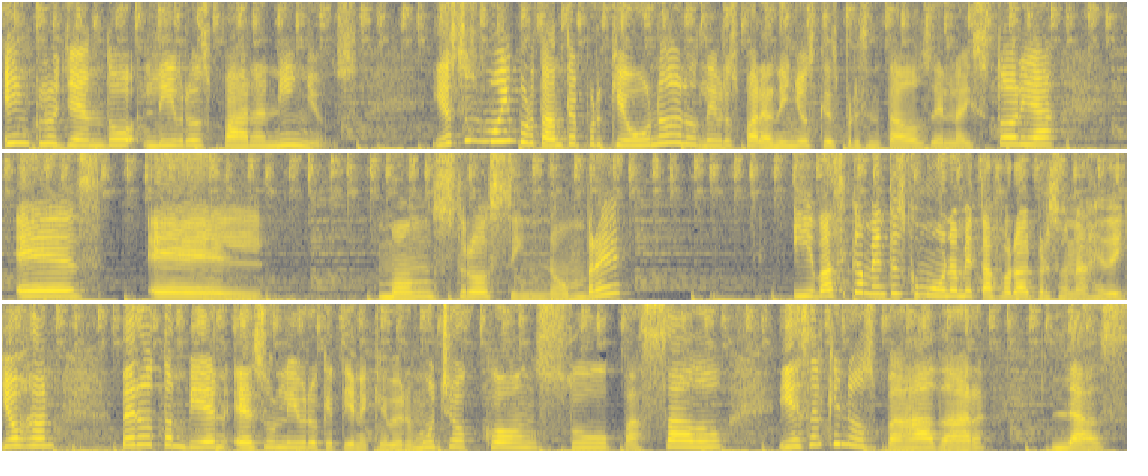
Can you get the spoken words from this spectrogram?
incluyendo libros para niños. Y esto es muy importante porque uno de los libros para niños que es presentado en la historia es el monstruo sin nombre. Y básicamente es como una metáfora del personaje de Johan, pero también es un libro que tiene que ver mucho con su pasado y es el que nos va a dar las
